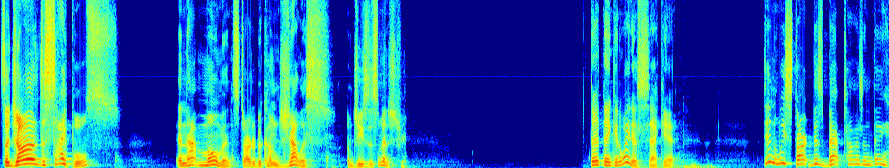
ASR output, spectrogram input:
So John's disciples in that moment started to become jealous of Jesus' ministry. They're thinking, wait a second, didn't we start this baptizing thing?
